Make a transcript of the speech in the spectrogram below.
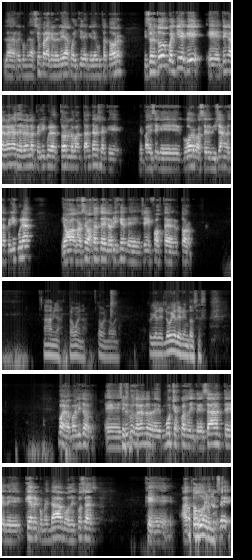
la recomendación para que lo lea cualquiera que le gusta Thor. Y sobre todo cualquiera que eh, tenga ganas de ver la película Thor Love and Thunder, ya que me parece que Gore va a ser el villano de esa película. Y vamos a conocer bastante del origen de Jane Foster Thor. Ah, mira, está bueno, está bueno, está bueno. Lo voy a leer, lo voy a leer entonces. Bueno, Pablito, eh, Sí, estuvimos sí. hablando de muchas cosas interesantes, de qué recomendamos, de cosas que a todos nuestros seres,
